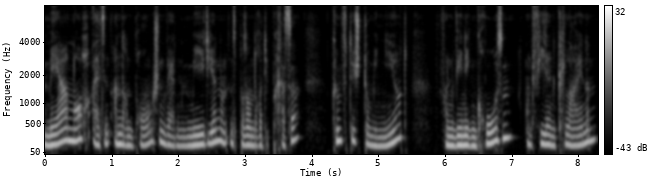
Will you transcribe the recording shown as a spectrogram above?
Mehr noch als in anderen Branchen werden Medien und insbesondere die Presse künftig dominiert von wenigen großen und vielen kleinen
